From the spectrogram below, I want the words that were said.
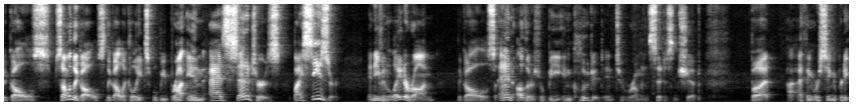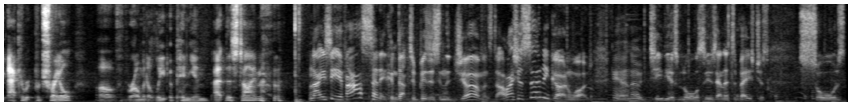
the Gauls, some of the Gauls, the Gallic elites, will be brought in as senators by Caesar. And even later on, the Gauls and others will be included into Roman citizenship. But I I think we're seeing a pretty accurate portrayal of Roman elite opinion at this time. Now, you see, if our Senate conducted business in the German style, I should certainly go and watch. Yeah, no tedious lawsuits and debates, just swords,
